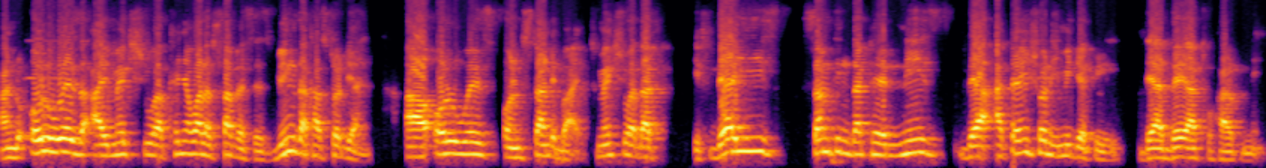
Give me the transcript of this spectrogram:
And always I make sure Kenya Wildlife Services, being the custodian, are always on standby to make sure that if there is something that uh, needs their attention immediately, they are there to help me.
